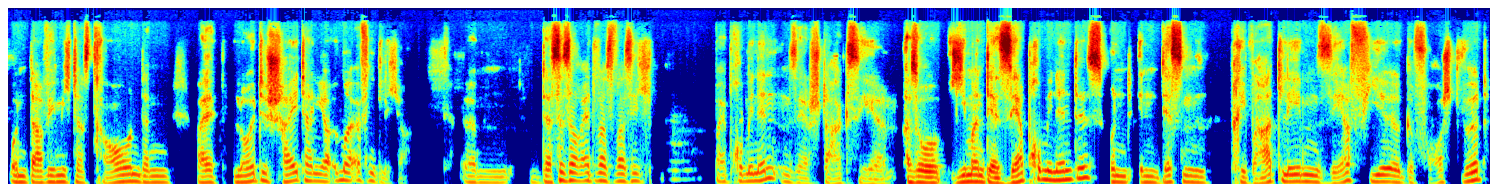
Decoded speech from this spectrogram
und darf ich mich das trauen, dann, weil Leute scheitern ja immer öffentlicher. Ähm, das ist auch etwas, was ich bei Prominenten sehr stark sehe. Also jemand, der sehr prominent ist und in dessen Privatleben sehr viel geforscht wird,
